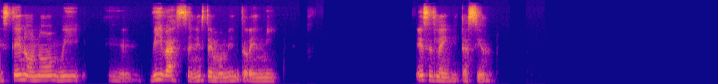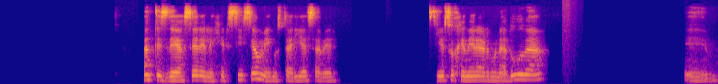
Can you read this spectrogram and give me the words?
estén o no muy eh, vivas en este momento en mí. Esa es la invitación. Antes de hacer el ejercicio, me gustaría saber si eso genera alguna duda, em,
